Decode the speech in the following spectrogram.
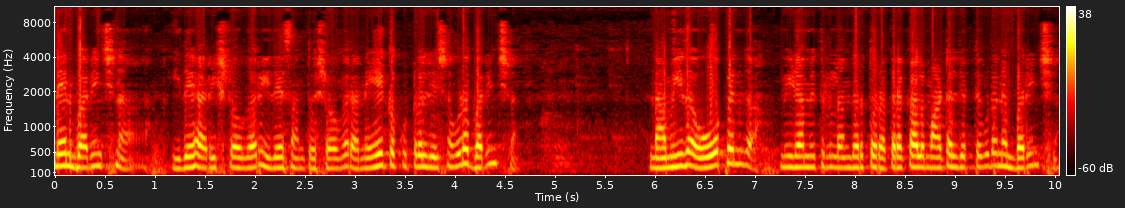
నేను భరించిన. ఇదే హరీష్ రావు గారు ఇదే సంతోష్ రావు గారు అనేక కుట్రలు చేసినా కూడా భరించిన. నా మీద ఓపెన్గా మీడియా మిత్రులందరితో రకరకాల మాటలు చెప్తే కూడా నేను భరించిన.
